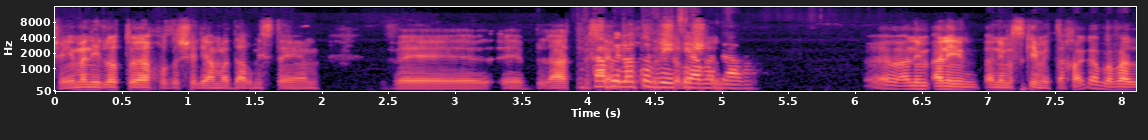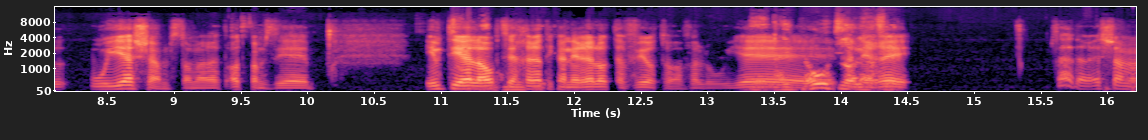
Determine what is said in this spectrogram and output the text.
שאם אני לא טועה, החוזה של ים הדר מסתיים, ובלאט מסיים מכבי לא תביא את ים הדר. אני, אני, אני מסכים איתך, אגב, אבל הוא יהיה שם, זאת אומרת, עוד פעם, זה יהיה... אם תהיה לה אופציה אחרת, היא כנראה לא תביא אותו, אבל הוא יהיה לא כנראה... בסדר, יש שם...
